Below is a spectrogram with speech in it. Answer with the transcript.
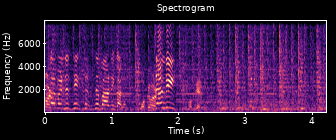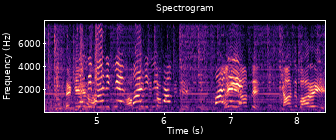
सबको इमरजेंसी एक्सिट से बाहर निकालो। ओके जल्दी। ओके देखिए जल्दी बाहर निकलिए, बाहर निकलिए, साहब। आइए आइए। यहाँ से यहाँ से बाहर आइए।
